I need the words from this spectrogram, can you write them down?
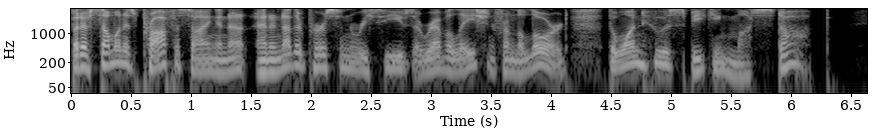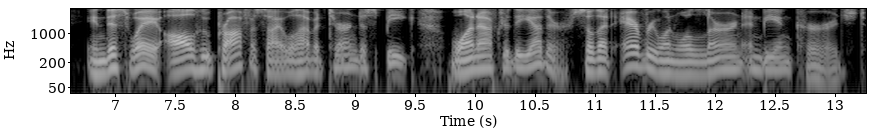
But if someone is prophesying and another person receives a revelation from the Lord, the one who is speaking must stop. In this way, all who prophesy will have a turn to speak, one after the other, so that everyone will learn and be encouraged.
